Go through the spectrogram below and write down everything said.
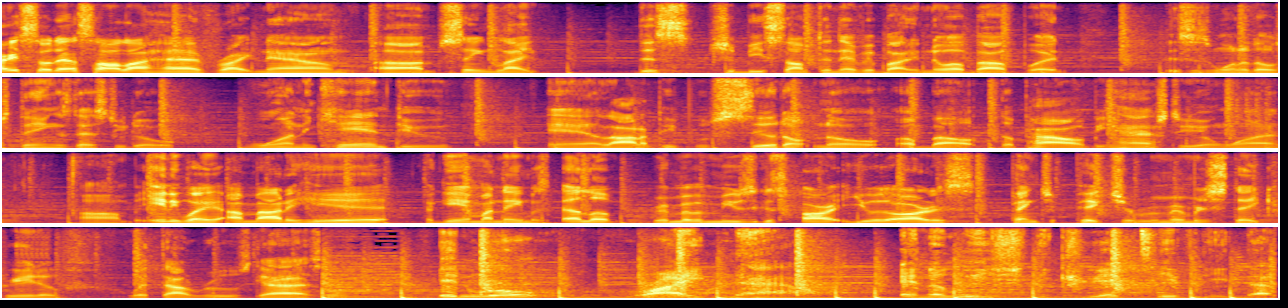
All right, so that's all I have right now. Um, seemed like this should be something everybody know about, but this is one of those things that Studio One can do, and a lot of people still don't know about the power behind Studio One. Um, but anyway, I'm out of here. Again, my name is Ella. Remember, music is art. You're the artist. Paint your picture. Remember to stay creative without rules, guys. Enroll right now and unleash the creativity that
